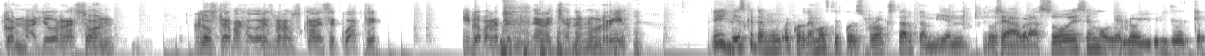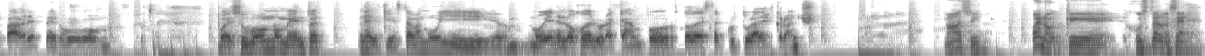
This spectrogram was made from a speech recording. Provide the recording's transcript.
Con mayor razón, los trabajadores van a buscar a ese cuate y lo van a terminar echando en un río. Sí, y es que también recordemos que pues Rockstar también, o sea, abrazó ese modelo híbrido y qué padre, pero pues hubo un momento en el que estaban muy, muy en el ojo del huracán por toda esta cultura del crunch. Ah, sí. Bueno, que justo, o sea,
